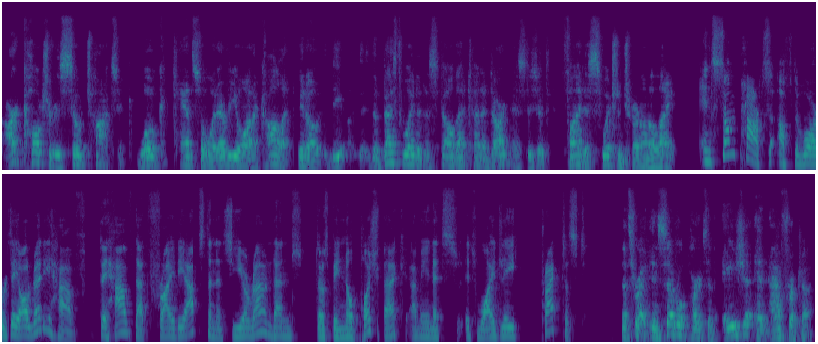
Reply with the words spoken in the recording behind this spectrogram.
our culture is so toxic woke cancel whatever you want to call it. You know the the best way to dispel that kind of darkness is just find a switch and turn on a light. In some parts of the world they already have they have that friday abstinence year round and there's been no pushback i mean it's it's widely practiced that's right. In several parts of Asia and Africa.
